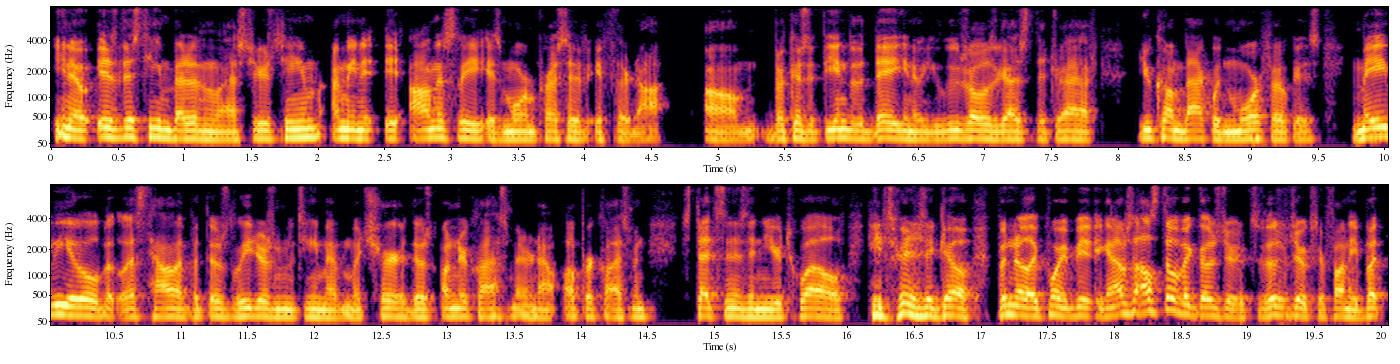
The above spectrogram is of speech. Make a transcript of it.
you know, is this team better than last year's team? I mean, it, it honestly is more impressive if they're not. Um, because at the end of the day, you know, you lose all those guys to the draft, you come back with more focus, maybe a little bit less talent, but those leaders on the team have matured. Those underclassmen are now upperclassmen. Stetson is in year 12. He's ready to go. But no, like point being, and I'll, I'll still make those jokes those jokes are funny. But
